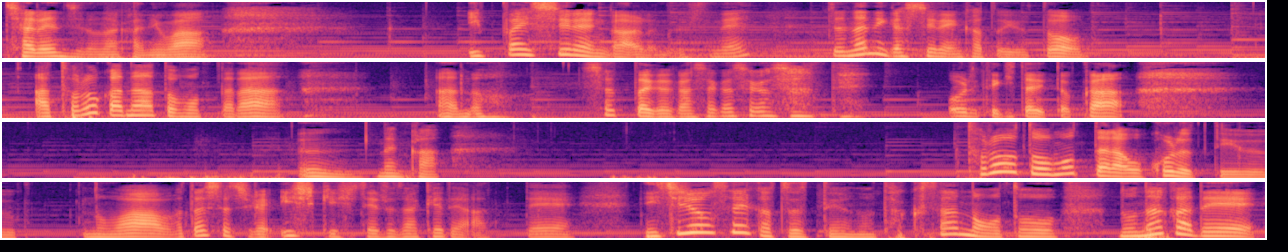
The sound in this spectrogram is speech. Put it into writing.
チャレンジの中にはいっぱい試練があるんですね。じゃあ何が試練かというと、あ、撮ろうかなと思ったら、あの、シャッターがガシャガシャガシャって 降りてきたりとか、うん、なんか、取ろうと思ったら起こるっていうのは私たちが意識してるだけであって日常生活っていうのはたくさんの音の中で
